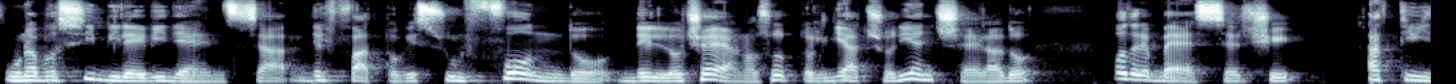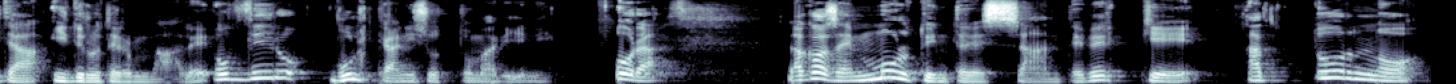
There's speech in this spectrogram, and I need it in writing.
una possibile evidenza del fatto che sul fondo dell'oceano, sotto il ghiaccio di Encelado, potrebbe esserci attività idrotermale, ovvero vulcani sottomarini. Ora, la cosa è molto interessante perché attorno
